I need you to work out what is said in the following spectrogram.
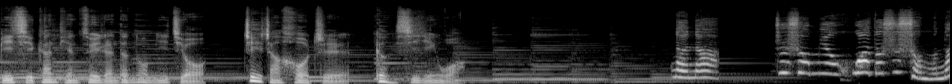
比起甘甜醉人的糯米酒，这张厚纸更吸引我。奶奶，这上面画的是什么呢？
